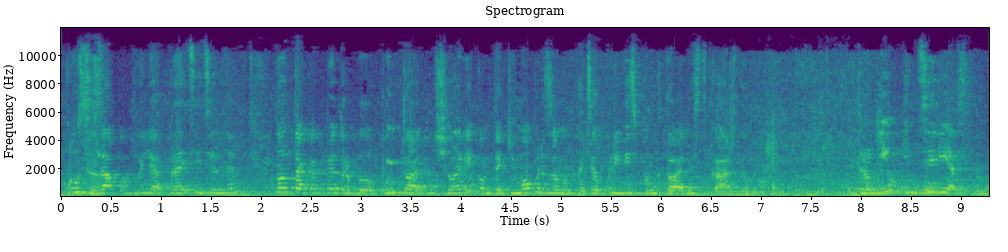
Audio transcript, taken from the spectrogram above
Вкус и запах были отвратительны, но так как Петр был пунктуальным человеком, таким образом он хотел привить пунктуальность каждому. Другим интересным,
